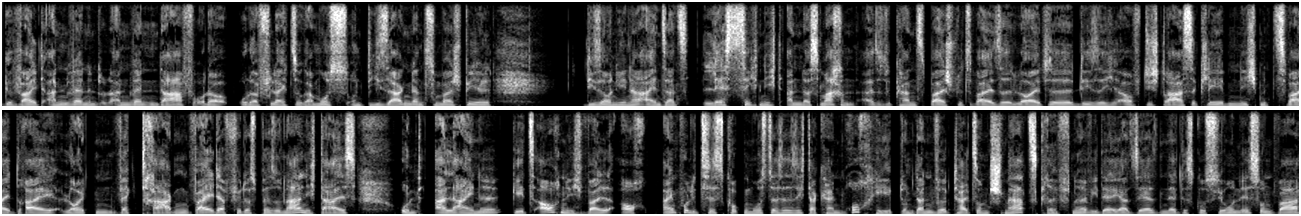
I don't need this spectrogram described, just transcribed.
Gewalt anwendet und anwenden darf oder oder vielleicht vielleicht sogar muss. Und die sagen dann zum Beispiel, dieser und jener Einsatz lässt sich nicht anders machen. Also du kannst beispielsweise Leute, die sich auf die Straße kleben, nicht mit zwei, drei Leuten wegtragen, weil dafür das Personal nicht da ist. Und alleine geht es auch nicht, weil auch ein Polizist gucken muss, dass er sich da keinen Bruch hebt. Und dann wirkt halt so ein Schmerzgriff, ne, wie der ja sehr in der Diskussion ist und war,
